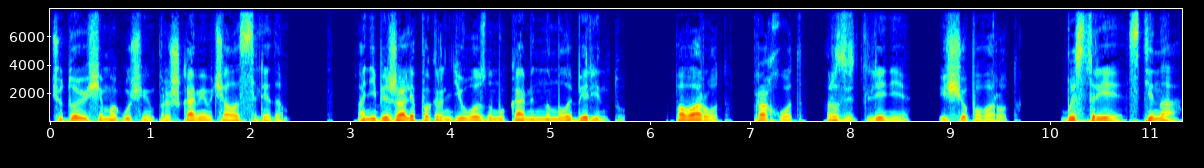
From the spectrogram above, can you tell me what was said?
Чудовище могучими прыжками мчалось следом. Они бежали по грандиозному каменному лабиринту. Поворот, проход, разветвление, еще поворот. Быстрее, стена.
